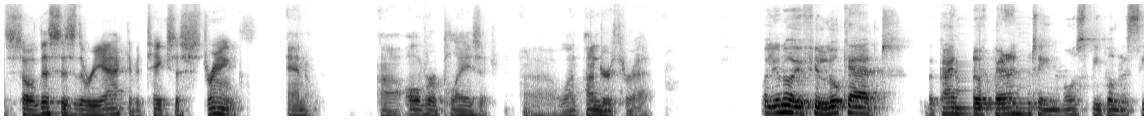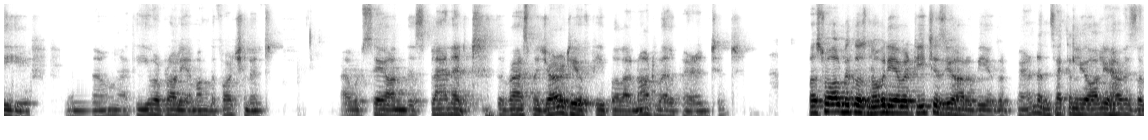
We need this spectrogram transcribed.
So this is the reactive. It takes a strength and uh, overplays it uh, when under threat. Well, you know, if you look at the kind of parenting most people receive, you know, I think you are probably among the fortunate. I would say on this planet, the vast majority of people are not well parented. First of all, because nobody ever teaches you how to be a good parent. And secondly, all you have is the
